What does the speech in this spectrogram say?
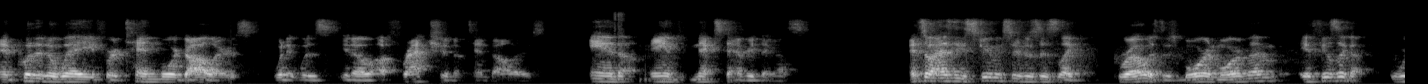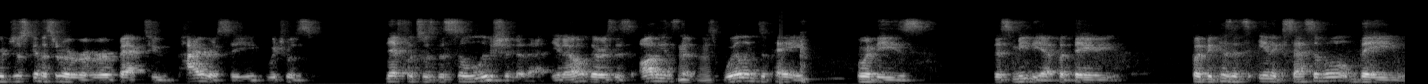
and put it away for ten more dollars when it was, you know, a fraction of ten dollars, and and next to everything else. And so as these streaming services like grow, as there's more and more of them, it feels like we're just going to sort of revert back to piracy, which was Netflix was the solution to that. You know, there was this audience that mm-hmm. was willing to pay for these this media, but they but because it's inaccessible, they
